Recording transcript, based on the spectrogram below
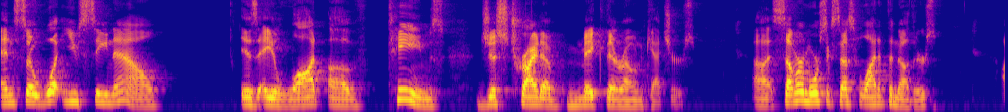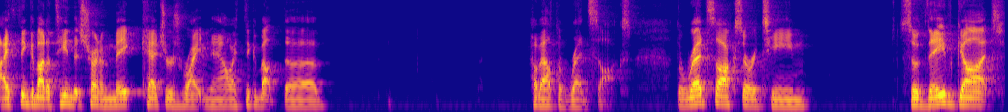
And so what you see now is a lot of teams just try to make their own catchers. Uh, some are more successful at it than others. I think about a team that's trying to make catchers right now. I think about the about the Red Sox? The Red Sox are a team, so they've got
